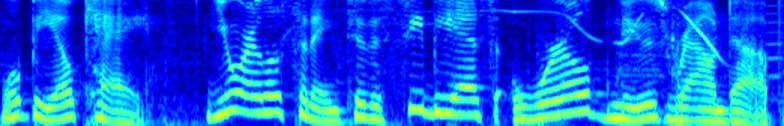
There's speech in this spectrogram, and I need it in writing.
we'll be okay. You are listening to the CBS World News Roundup.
